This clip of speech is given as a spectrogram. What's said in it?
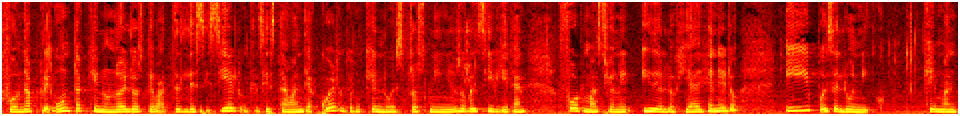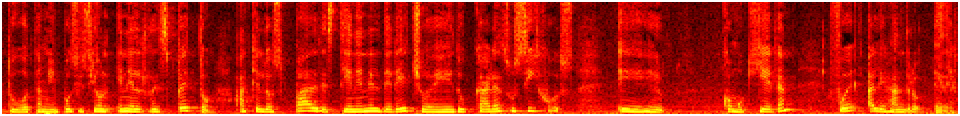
Fue una pregunta que en uno de los debates les hicieron, que si estaban de acuerdo en que nuestros niños recibieran formación en ideología de género y pues el único que mantuvo también posición en el respeto a que los padres tienen el derecho de educar a sus hijos eh, como quieran, fue Alejandro Eder.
